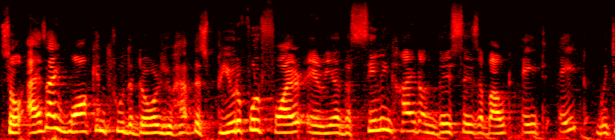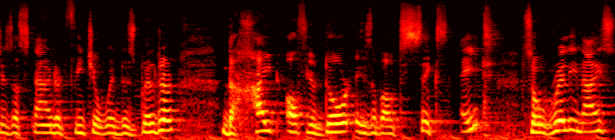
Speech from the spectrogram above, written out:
So as I walk in through the door, you have this beautiful foyer area. The ceiling height on this is about 8'8", which is a standard feature with this builder. The height of your door is about 6'8". So really nice.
